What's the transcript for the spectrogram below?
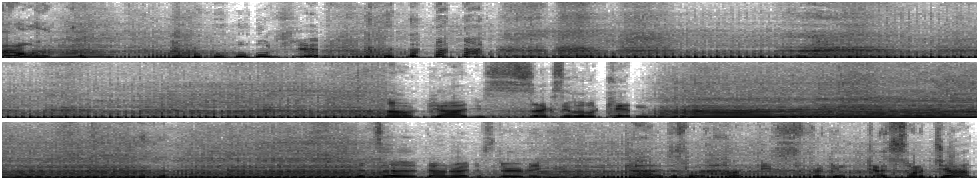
Oh, oh shit. oh God, you sexy little kitten. Uh, downright disturbing. God, I just want to hug these freaking. I just want to jump.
